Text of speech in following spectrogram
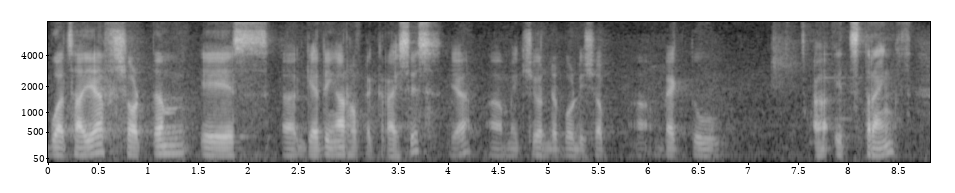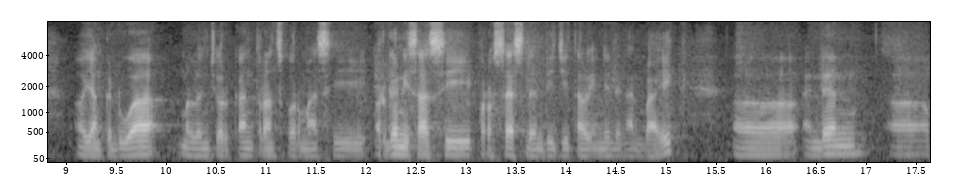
buat saya short term is uh, getting out of the crisis ya, uh, make sure the body shop uh, back to uh, its strength. Uh, yang kedua, meluncurkan transformasi organisasi, proses dan digital ini dengan baik. Uh, and then uh,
